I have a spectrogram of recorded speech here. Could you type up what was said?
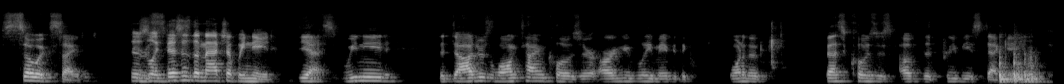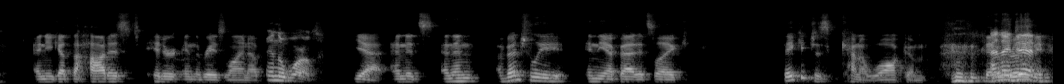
so excited. There's like this is the matchup we need. Yes, we need the Dodgers' longtime closer, arguably maybe the one of the best closers of the previous decade, and you got the hottest hitter in the Rays lineup. In the world. Yeah, and it's and then eventually in the at bat, it's like they could just kind of walk him. they And they really did. Need,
